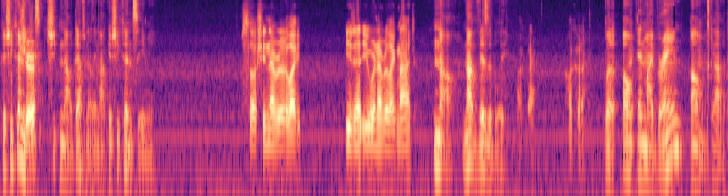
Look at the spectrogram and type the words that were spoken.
Cause she couldn't. Sure? Even, she, no, definitely not. Cause she couldn't see me. So she never like, you didn't, you were never like mad. No, not visibly, Okay. Okay. but um, in my brain, oh my god.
